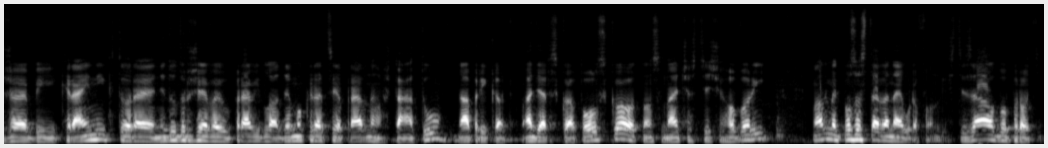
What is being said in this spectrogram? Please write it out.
že by krajiny, ktoré nedodržiavajú pravidlá demokracia právneho štátu, napríklad Maďarsko a Polsko, o tom sa najčastejšie hovorí, mali mať pozastavené eurofondy. Ste za alebo proti?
